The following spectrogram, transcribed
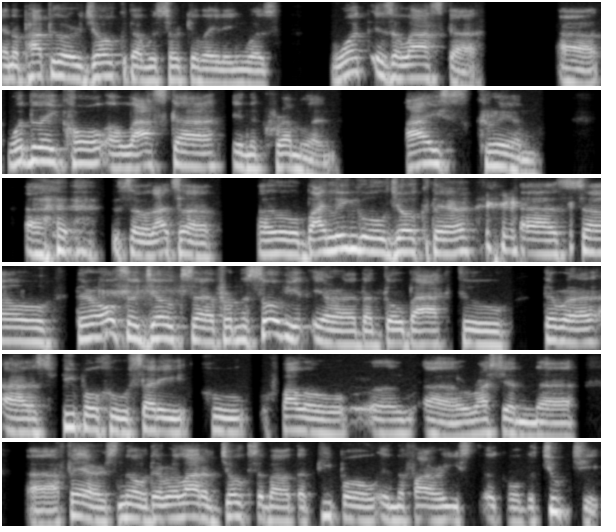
and a popular joke that was circulating was, "What is Alaska? Uh, what do they call Alaska in the Kremlin? Ice cream." Uh, so that's a a little bilingual joke there. Uh, so there are also jokes uh, from the Soviet era that go back to there were uh, people who study who follow uh, uh, Russian uh, uh, affairs. No, there were a lot of jokes about the people in the Far East uh, called the Chukchi.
